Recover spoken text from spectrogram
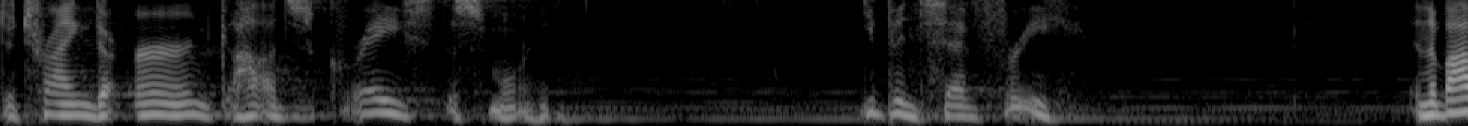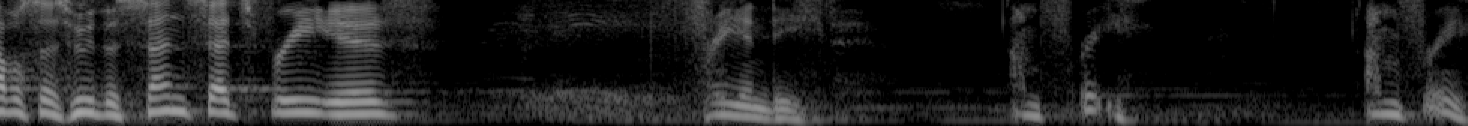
to trying to earn God's grace this morning. You've been set free. And the Bible says, Who the Son sets free is free, free indeed. I'm free. I'm free.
